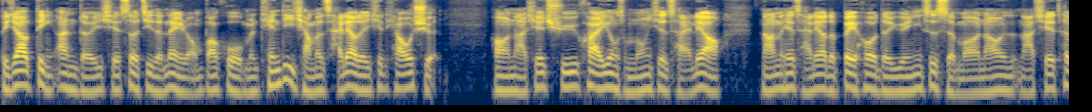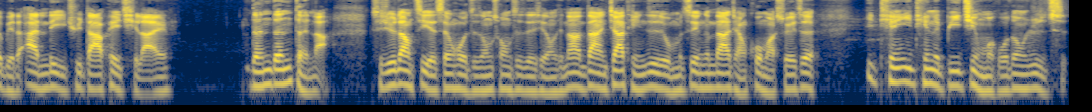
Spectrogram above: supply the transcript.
比较定案的一些设计的内容，包括我们天地墙的材料的一些挑选，哦，哪些区块用什么东西的材料，然后那些材料的背后的原因是什么，然后哪些特别的案例去搭配起来，等等等啦，其实就让自己的生活之中充斥这些东西。那当然，家庭日我们之前跟大家讲过嘛，随着一天一天的逼近我们活动日子，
